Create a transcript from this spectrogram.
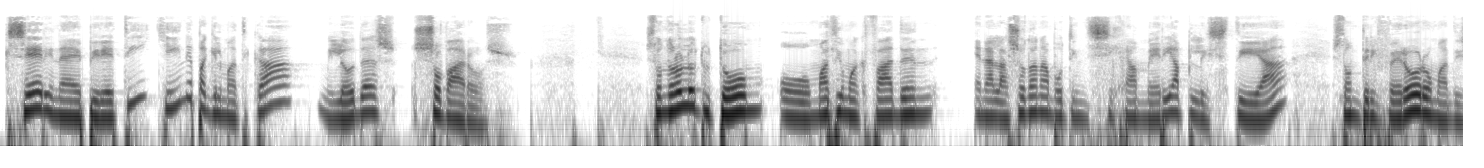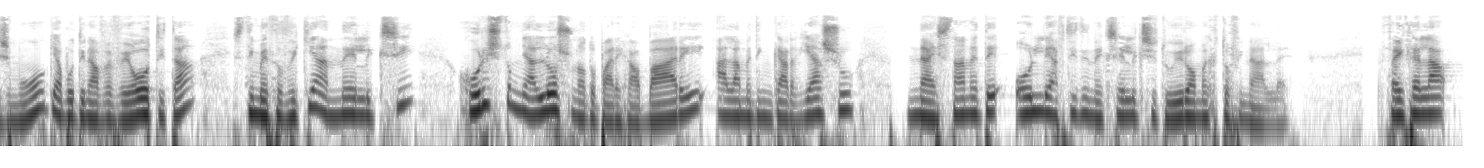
ξέρει να επιρετεί και είναι επαγγελματικά, μιλώντας, σοβαρός. Στον ρόλο του Τόμ, ο Μάθιου Μακφάντεν εναλλασσόταν από την συχαμερή απληστία στον τρυφερό ρομαντισμό και από την αβεβαιότητα στη μεθοδική ανέλυξη χωρίς το μυαλό σου να το πάρει χαμπάρι, αλλά με την καρδιά σου να αισθάνεται όλη αυτή την εξέλιξη του ήρωα μέχρι το φινάλε. Θα ήθελα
